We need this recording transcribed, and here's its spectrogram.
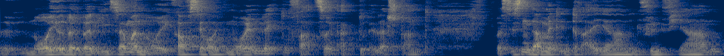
äh, neu oder über Lease, sagen wir neu, kaufst dir heute ein neues Elektrofahrzeug, aktueller Stand. Was ist denn damit in drei Jahren, in fünf Jahren?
